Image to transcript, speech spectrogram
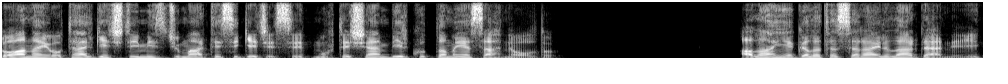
Doğanay Otel geçtiğimiz cumartesi gecesi muhteşem bir kutlamaya sahne oldu. Alanya Galatasaraylılar Derneği,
